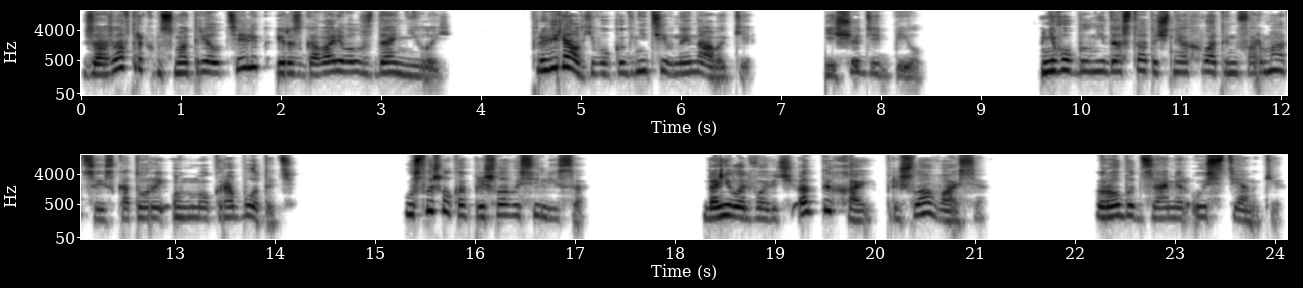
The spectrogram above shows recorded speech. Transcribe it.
За завтраком смотрел телек и разговаривал с Данилой. Проверял его когнитивные навыки. Еще дебил. У него был недостаточный охват информации, с которой он мог работать. Услышал, как пришла Василиса. «Данила Львович, отдыхай, пришла Вася». Робот замер у стенки.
